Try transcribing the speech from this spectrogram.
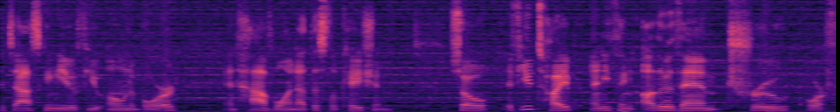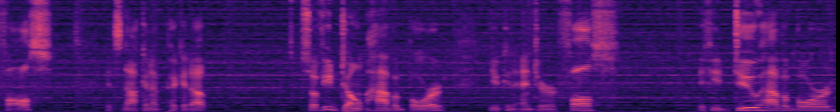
it's asking you if you own a board and have one at this location. So if you type anything other than true or false it's not going to pick it up. So if you don't have a board you can enter false. If you do have a board,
